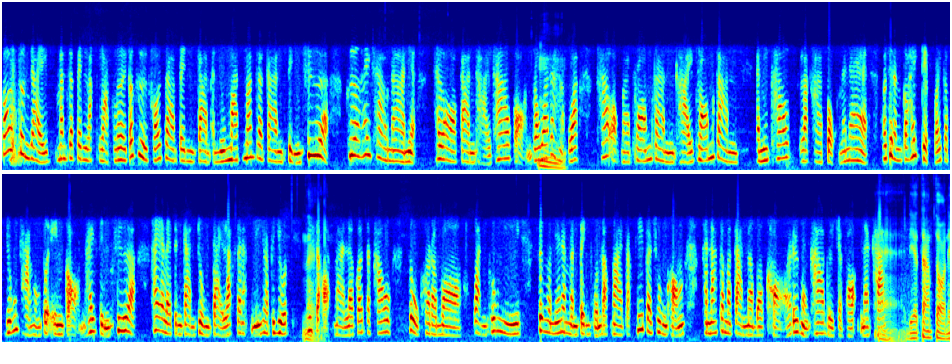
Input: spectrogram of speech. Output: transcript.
ก็ส่วนใหญ่มันจะเป็นหลักๆ เลยก็คือเขาจะเป็นการอนุมัติมาตรการสินเชื่อ เพื่อให้ชาวนาเนี่ยชะลอการขายข้าวก่อน เพราะว่าอืมถ้าหากว่า ข้าวออกมาพร้อมกันขายพร้อมกัน อันนี้ข้าวราคาตกแน่ๆเพราะฉะนั้นก็ให้เก็บไว้กับยุ้งฉางของตัวเองก่อน ให้สินเชื่อ ให้อะไรเป็นการจูงใจลักษณะนี้ค่ะพิยุทธ์ที่จะออกมาแล้วก็จะเข้าสู่คอรมอวันพรุ่งนี้ ซึ่งวันนี้เนี่ยมันเป็นผลออกมาจากที่ประชุมของคณะกรรมการนบขเรื่องของข้าวโดยเฉพาะนะคะอ่าเดี๋ยวตามต่อใน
